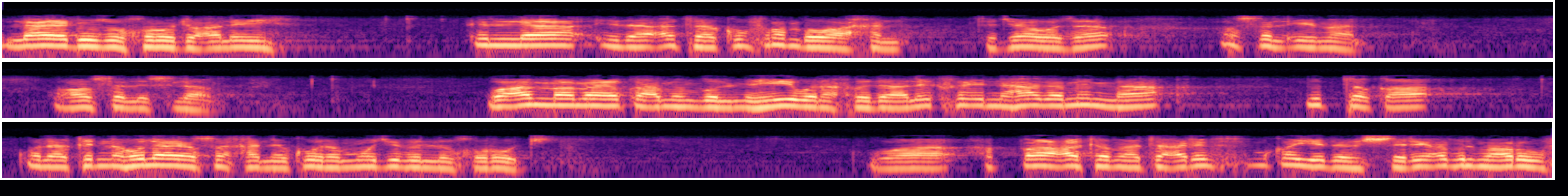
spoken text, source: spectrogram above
لا يجوز الخروج عليه إلا إذا أتى كفرا بواحا. تجاوز أصل الإيمان وأصل الإسلام. وأما ما يقع من ظلمه ونحو ذلك فإن هذا مما يتقى ولكنه لا يصح أن يكون موجبا للخروج. والطاعة كما تعرف مقيدة في الشريعة بالمعروف.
